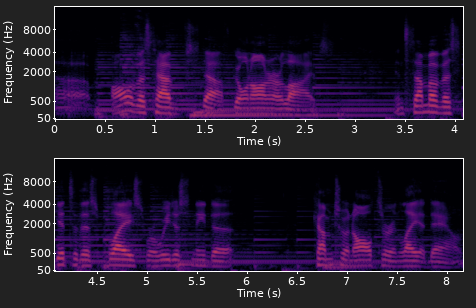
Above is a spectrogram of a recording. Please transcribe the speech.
uh, all of us have stuff going on in our lives, and some of us get to this place where we just need to come to an altar and lay it down.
